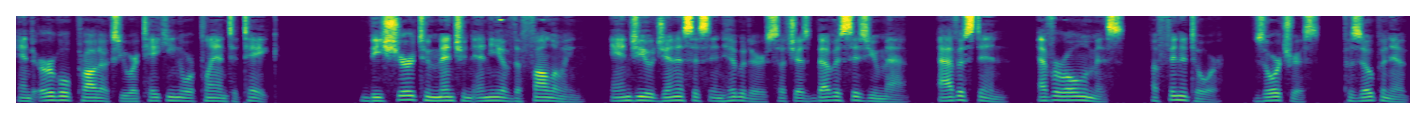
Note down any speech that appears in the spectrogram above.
and herbal products you are taking or plan to take. Be sure to mention any of the following angiogenesis inhibitors such as bevacizumab, Avastin, everolimus, Afinitor, Zortress, Pazopanib,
